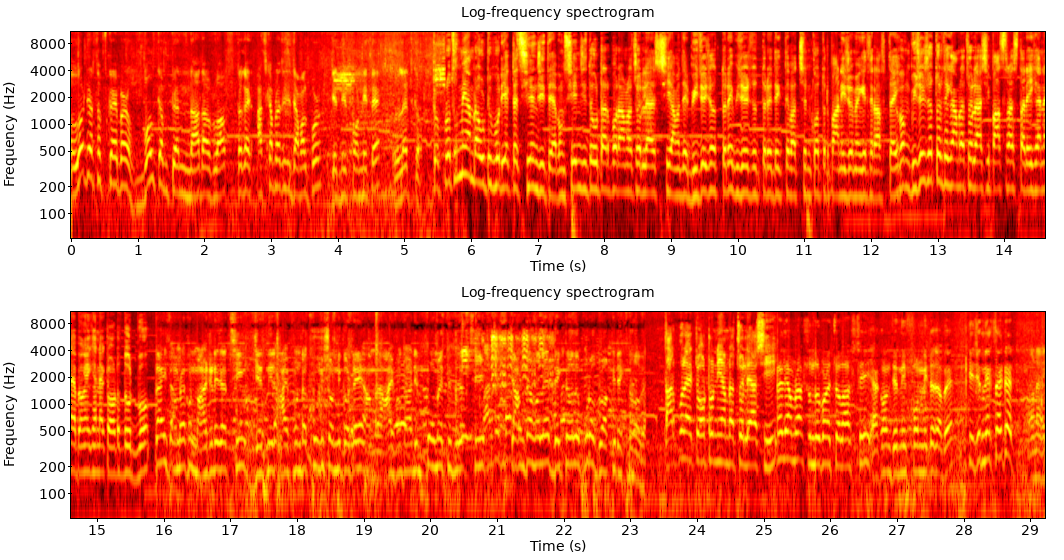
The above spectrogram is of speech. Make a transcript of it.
Hello dear subscriber welcome to another vlog. তো গাইস আজকে আমরা যাচ্ছি জামালপুর জেদনির ফোন নিতে। লেটস গো তো প্রথমে আমরা উঠে পড়ি একটা সিএনজিতে এবং সিএনজিতে ওঠার পর আমরা চলে আসছি আমাদের বিজয় চত্বরে। বিজয় চত্বরে দেখতে পাচ্ছেন কত পানি জমে গেছে রাস্তায়। এবং বিজয় চত্বর থেকে আমরা চলে আসি পাঁচ রাস্তার এখানে এবং এখানে একটা অটোতে উঠবো। গাইস আমরা এখন মার্কেটে যাচ্ছি। জেদনির আইফোনটা খুবই সন্নিকটে। আমরা আইফোন থার্টিন প্রো ম্যাক্স নিতে যাচ্ছি। জানতে হলে দেখতে হলে পুরো ব্লগটি দেখতে হবে। তারপরে একটা অটো নিয়ে আমরা চলে আসি। ফাইনালি আমরা সুন্দরবনে চলে আসছি। এখন জেদনি ফোন নিতে যাবে। কি জেদনি এক্সাইটেড অনেক।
